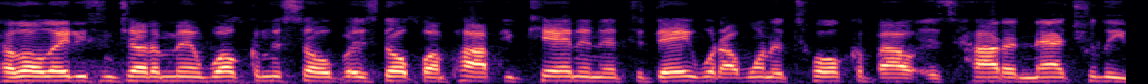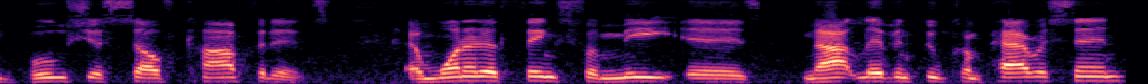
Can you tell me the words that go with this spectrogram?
Hello, ladies and gentlemen. Welcome to Sober is Dope. I'm Pop Buchanan, and today what I want to talk about is how to naturally boost your self confidence. And one of the things for me is not living through comparison,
